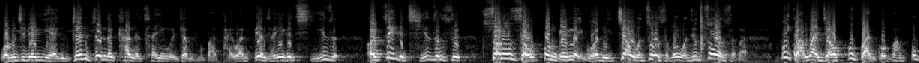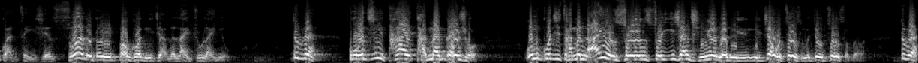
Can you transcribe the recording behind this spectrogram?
我们今天眼睁睁的看着蔡英文政府把台湾变成一个旗子，而这个旗子是双手奉给美国，你叫我做什么我就做什么，不管外交，不管国防，不管这些所有的东西，包括你讲的来猪来牛，对不对？国际太谈判高手。我们国际谈判哪有说说一厢情愿的？你你叫我做什么就做什么，对不对？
